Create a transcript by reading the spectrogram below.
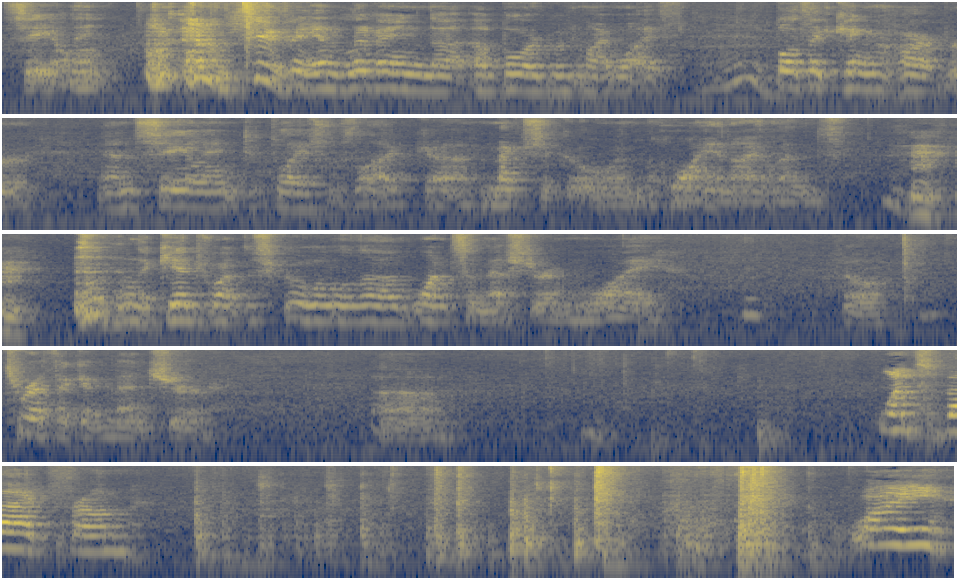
sailing, excuse me, and living uh, aboard with my wife, both at King Harbor and sailing to places like uh, Mexico and the Hawaiian Islands. and the kids went to school uh, one semester in Hawaii. So terrific adventure. Uh, once back from Hawaii,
